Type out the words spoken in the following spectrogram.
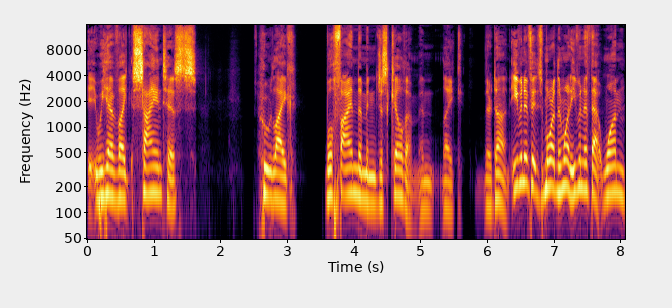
We have like scientists who like will find them and just kill them and like they're done. Even if it's more than one, even if that one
